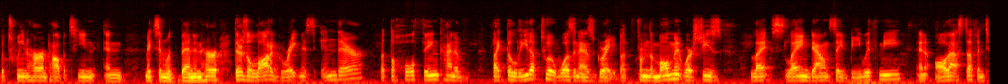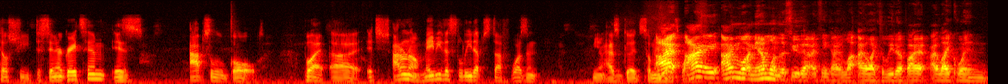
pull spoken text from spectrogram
between her and Palpatine and mixed in with Ben and her. There's a lot of greatness in there, but the whole thing kind of like the lead up to it wasn't as great. But from the moment where she's lay, laying down, say, "Be with me," and all that stuff until she disintegrates him is absolute gold. But uh, it's I don't know. Maybe this lead up stuff wasn't you know as good. So maybe I, that's why. I, I'm, I mean, I'm one of the few that I think I, li- I like the lead up. I, I like when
